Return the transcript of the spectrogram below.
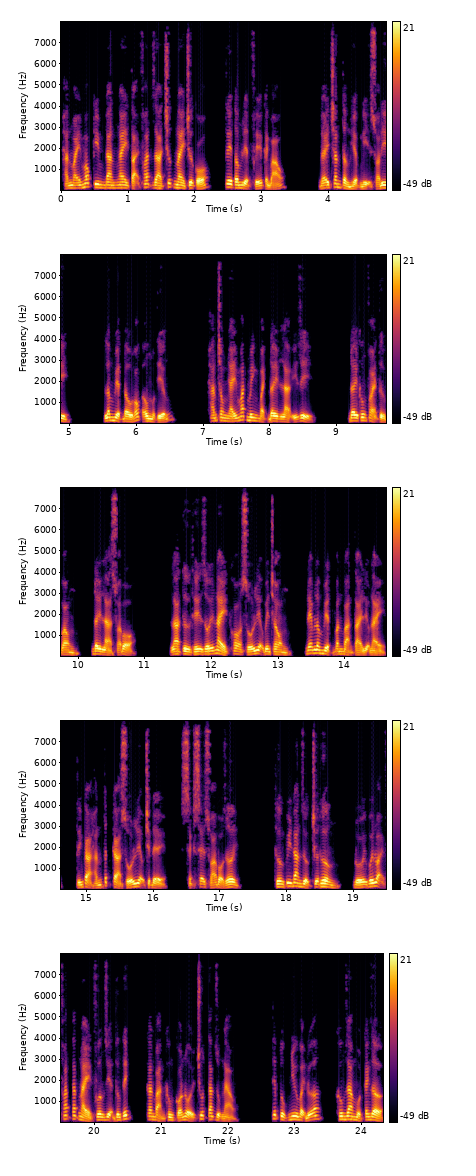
Hắn máy móc kim đan ngay tại phát ra trước nay chưa có, tê tâm liệt phế cảnh báo. Đấy chăn tầng hiệp nghị xóa đi. Lâm việt đầu góc ông một tiếng. Hắn trong nháy mắt minh bạch đây là ý gì. Đây không phải tử vong, đây là xóa bỏ. Là từ thế giới này kho số liệu bên trong, đem lâm việt văn bản tài liệu này, tính cả hắn tất cả số liệu triệt để, sạch sẽ xóa bỏ rơi thường quy đan dược chữa thương, đối với loại phát tắc này phương diện thương tích, căn bản không có nổi chút tác dụng nào. Tiếp tục như vậy nữa, không ra một canh giờ,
